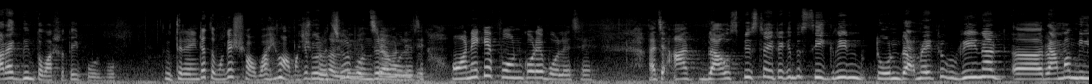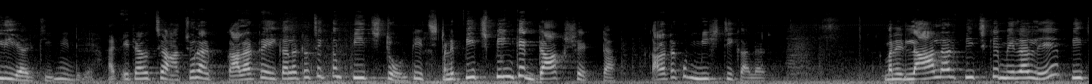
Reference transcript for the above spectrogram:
আরেকদিন তোমার সাথেই পরবো। তুতেরানিটা তোমাকে সবাই আমাকে প্রচুর বন্ধুরা বলেছে। অনেকে ফোন করে বলেছে। আচ্ছা আর ব্লাউজ পিসটা এটা কিন্তু সি গ্রিন টোন আমরা একটু গ্রিন আর রামা মিলিয়ে আর কি। আর এটা হচ্ছে আঁচল আর কালারটা এই কালারটা হচ্ছে একদম পিচ টোন মানে পিচ পিঙ্কের ডার্ক শেডটা কালারটা খুব মিষ্টি কালার মানে লাল আর পিচকে মেলালে পিচ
